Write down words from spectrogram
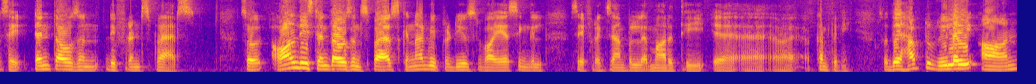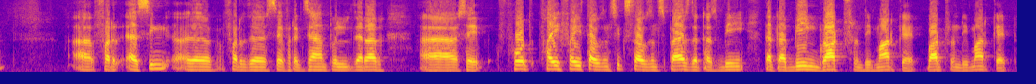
say 10,000 different spares. So, all these 10,000 spares cannot be produced by a single say for example a Maruti uh, uh, company. So, they have to rely on uh, for a sing uh, for the say for example there are uh, say 4 5 5000 6000 spares that has being that are being brought from the market bought from the market.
